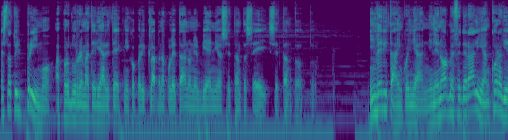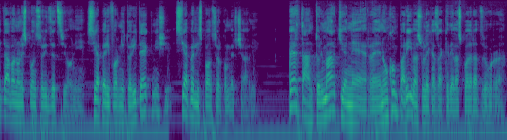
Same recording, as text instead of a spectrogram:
è stato il primo a produrre materiale tecnico per il club napoletano nel biennio 76-78. In verità in quegli anni le norme federali ancora vietavano le sponsorizzazioni, sia per i fornitori tecnici sia per gli sponsor commerciali. Pertanto il marchio NR non compariva sulle casacche della squadra azzurra.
